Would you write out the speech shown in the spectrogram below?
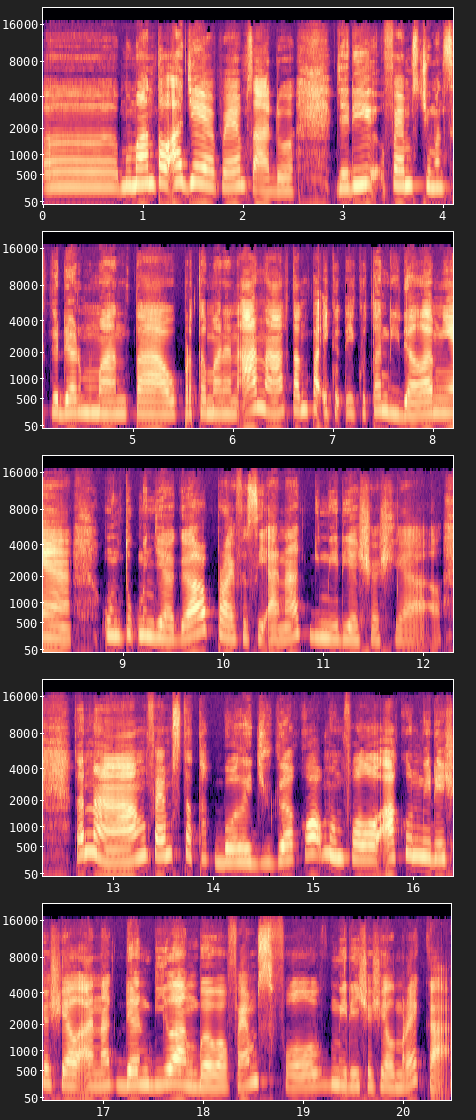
uh, memantau aja ya Fems. Aduh. Jadi Fems cuma sekedar memantau pertemanan anak tanpa ikut-ikutan di dalamnya untuk menjaga privasi anak di media sosial. Tenang Fems tetap boleh juga kok memfollow akun media sosial anak dan bilang bahwa Fems follow media sosial mereka.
